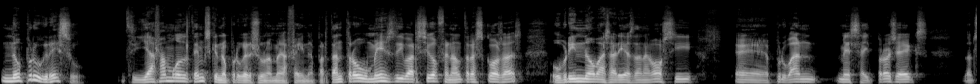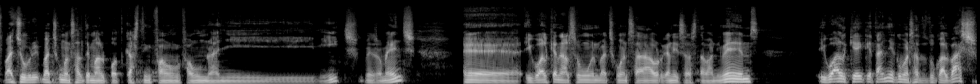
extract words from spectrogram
No progresso. Ja fa molt temps que no progresso en la meva feina. Per tant, trobo més diversió fent altres coses, obrint noves àrees de negoci, eh, provant més side projects. Doncs vaig, obrir, vaig començar el tema del podcasting fa, fa un any i mig, més o menys. Eh, igual que en el seu moment vaig començar a organitzar esdeveniments. Igual que aquest any he començat a tocar el baix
